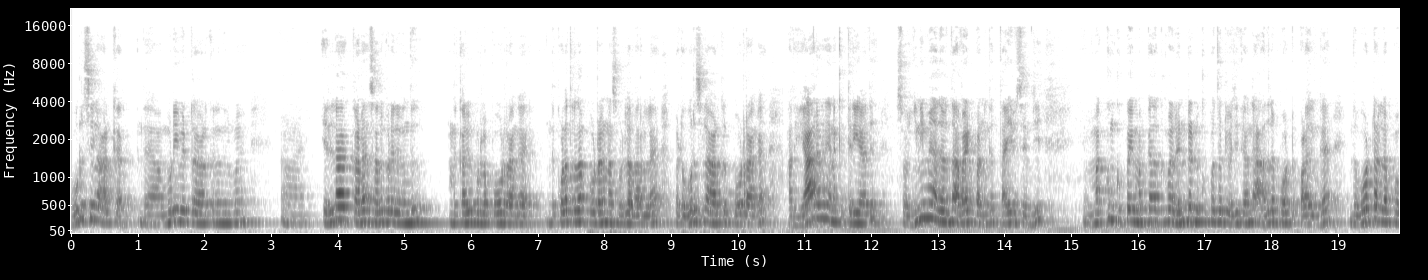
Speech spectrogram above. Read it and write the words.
ஒரு சில ஆட்கள் இந்த முடி ஆட்கள் எல்லா கடை சலுக்கடையிலேருந்து அந்த கழிவுப்பொருளை போடுறாங்க. இந்த குளத்துல தான் போடுறாங்கன்னு நான் சொல்ல வரல. பட் ஒரு சில ஆட்கள் போடுறாங்க. அது யாருன்னு எனக்கு தெரியாது. ஸோ இனிமேல் அதை வந்து அவாய்ட் பண்ணுங்க. தயவு செஞ்சு மக்கும் குப்பை மக்காத குப்பை ரெண்டு ரெண்டு குப்பை தொட்டி வச்சுருக்காங்க. அதில் போட்டு பழகுங்க. இந்த ஹோட்டலில் போ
